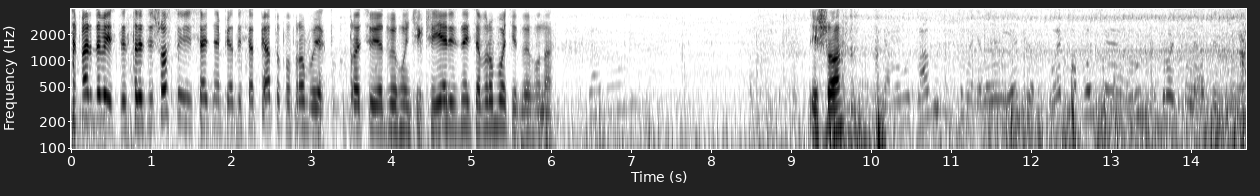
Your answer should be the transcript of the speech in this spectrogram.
тепер дивись, ти з 36-ї сядь на 55-ту, попробуй, як працює двигунчик. Чи є різниця в роботі двигуна? І що? Я могу сразу же сказать, я на нем ездил. У этого больше ручка дроссельная отзывчивая.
